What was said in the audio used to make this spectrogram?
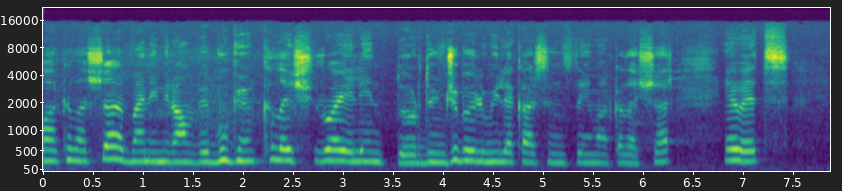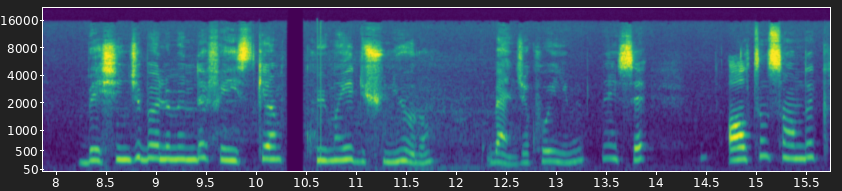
Merhaba arkadaşlar ben Emirhan ve bugün Clash Royale'in dördüncü bölümüyle karşınızdayım arkadaşlar. Evet 5. bölümünde facecam koymayı düşünüyorum. Bence koyayım. Neyse altın sandık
